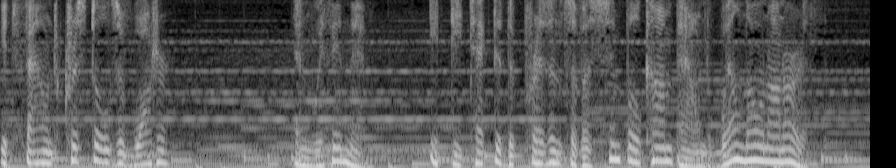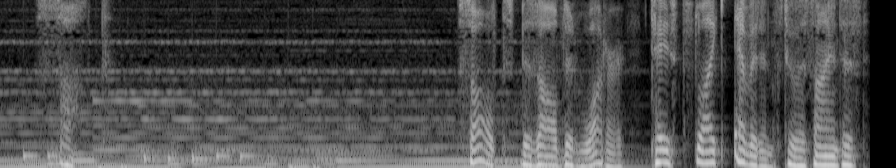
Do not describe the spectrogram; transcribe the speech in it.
It found crystals of water, and within them, it detected the presence of a simple compound well known on Earth salt. Salt dissolved in water tastes like evidence to a scientist.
